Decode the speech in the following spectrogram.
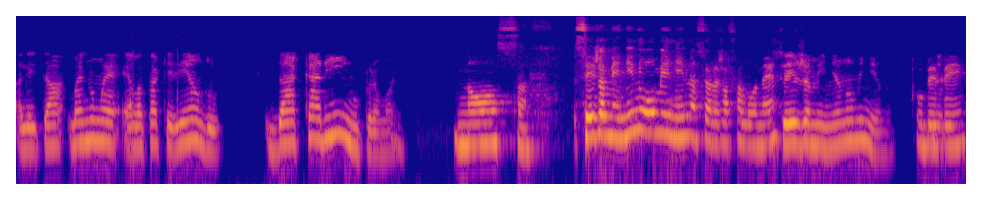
aleitar, mas não é. Ela está querendo dar carinho para a mãe. Nossa. Seja menino ou menina, a senhora já falou, né? Seja menino ou menina. O bebê.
